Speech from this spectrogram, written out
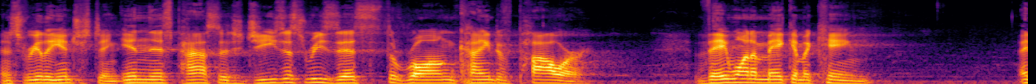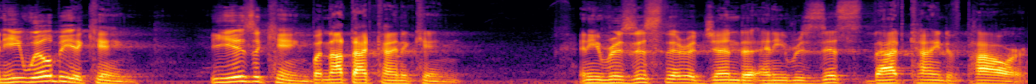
And it's really interesting. In this passage, Jesus resists the wrong kind of power. They want to make him a king. And he will be a king. He is a king, but not that kind of king. And he resists their agenda and he resists that kind of power.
